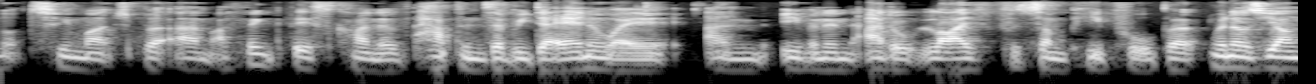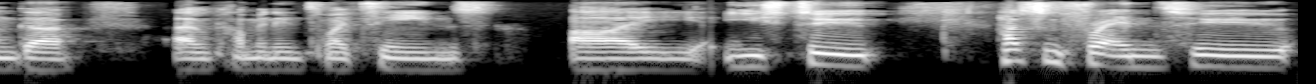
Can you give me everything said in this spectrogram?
not too much, but um, I think this kind of happens every day anyway, and even in adult life for some people. But when I was younger, um, coming into my teens, I used to have some friends who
